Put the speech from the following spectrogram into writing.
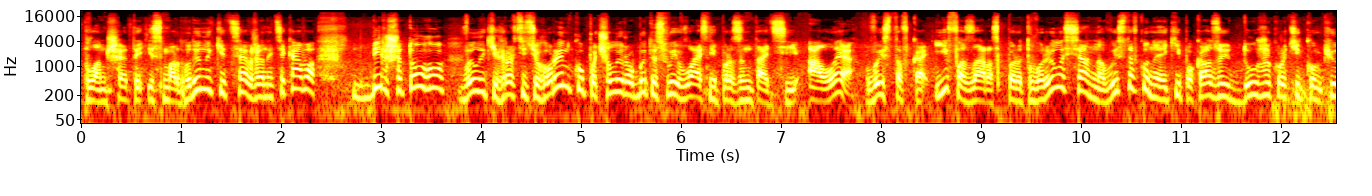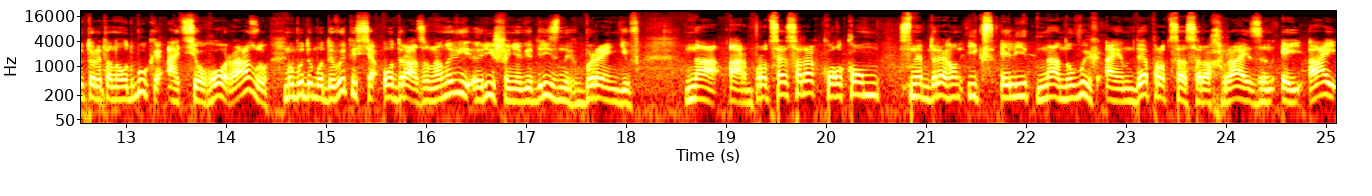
планшети і смарт-годинники це вже не цікаво. Більше того, великі гравці цього ринку почали робити свої власні презентації. Але виставка IFA зараз перетворилася на виставку, на якій показують дуже круті комп'ютери та ноутбуки. А цього разу ми будемо дивитися одразу на нові рішення від різних брендів на ARM процесорах Qualcomm Snapdragon X Elite, на нових AMD процесорах Ryzen AI.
